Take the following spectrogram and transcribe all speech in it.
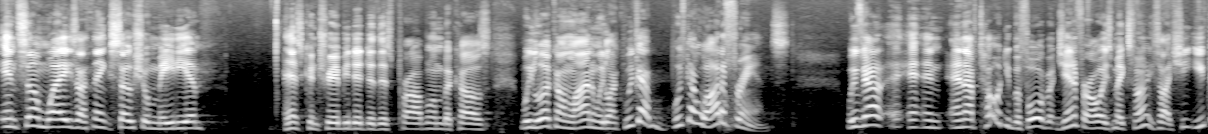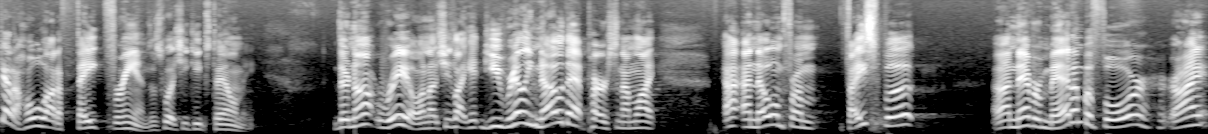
in some ways, I think social media has contributed to this problem because we look online and we like, we got, we've got a lot of friends. We've got, and, and I've told you before, but Jennifer always makes fun. She's like, she, you've got a whole lot of fake friends. That's what she keeps telling me. They're not real. And she's like, do you really know that person? I'm like, I, I know them from Facebook. I never met them before, right?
